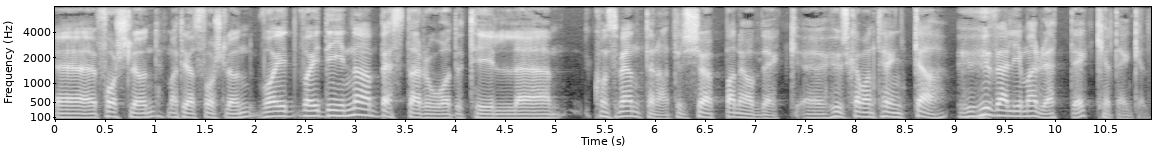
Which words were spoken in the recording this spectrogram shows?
Eh, Forslund, Mattias Forslund, vad är, vad är dina bästa råd till eh, konsumenterna, till köparna av däck? Eh, hur ska man tänka? Hur, hur väljer man rätt däck helt enkelt?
